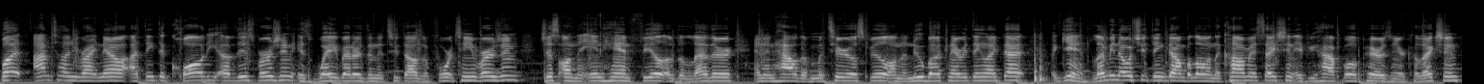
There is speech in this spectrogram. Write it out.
but I'm telling you right now, I think the quality of this version is way better than the 2014 version, just on the in-hand feel of the leather and then how the materials feel on the nubuck and everything like that. Again, let me know what you think down below in the comment section if you have pairs in your collection.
